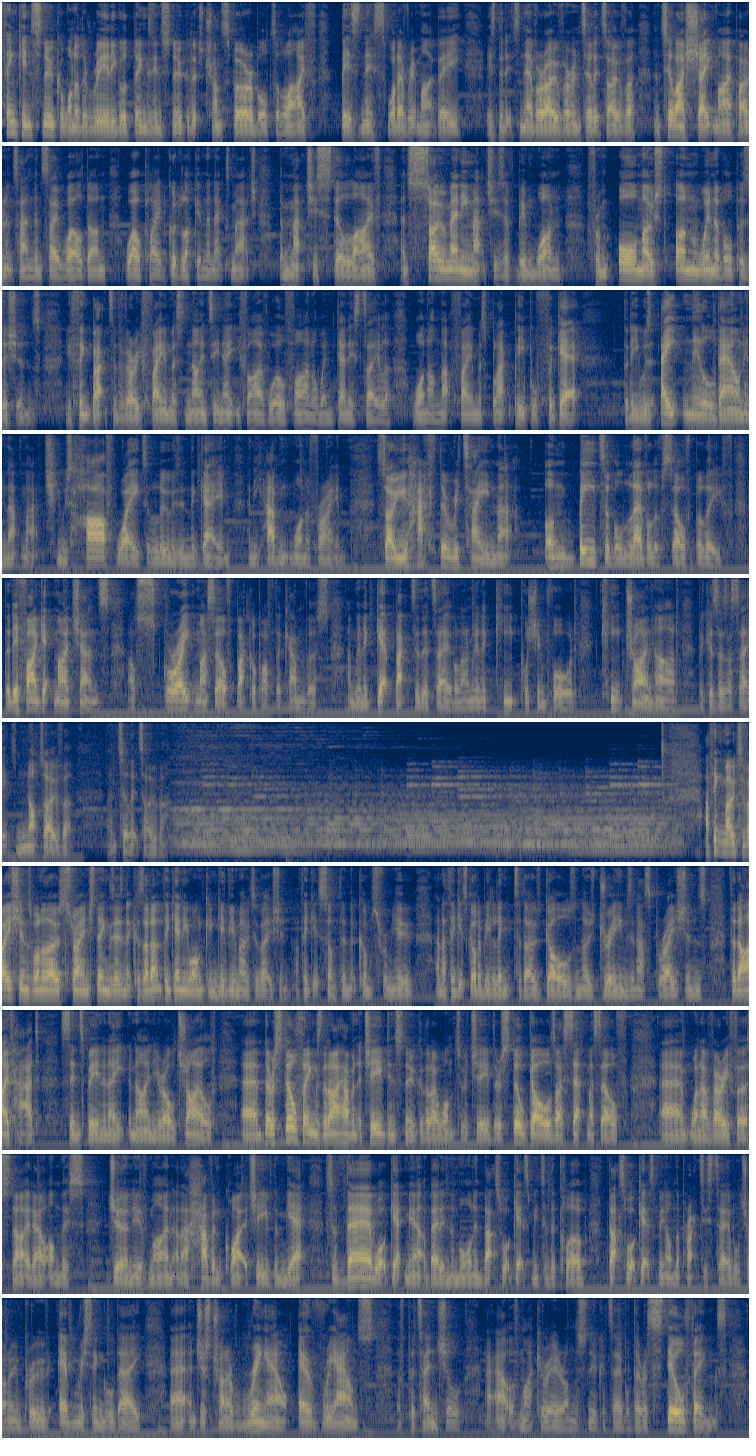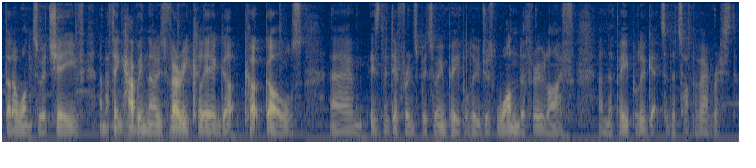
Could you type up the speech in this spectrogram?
Think in snooker, one of the really good things in snooker that's transferable to life, business, whatever it might be, is that it's never over until it's over. Until I shake my opponent's hand and say, well done, well played, good luck in the next match, the match is still live. And so many matches have been won from almost unwinnable positions. You think back to the very famous 1985 World Final when Dennis Taylor won on that famous black. People forget that he was 8 0 down in that match. He was halfway to losing the game and he hadn't won a frame. So you have to retain that unbeatable level of self belief that if I get my chance, I'll scrape myself back up off the canvas. I'm going to get back to the table and I'm going to keep pushing forward, keep trying hard because, as I say, it's not over until it's over. I think motivation is one of those strange things, isn't it? Because I don't think anyone can give you motivation. I think it's something that comes from you, and I think it's got to be linked to those goals and those dreams and aspirations that I've had since being an eight or nine year old child. Um, there are still things that I haven't achieved in snooker that I want to achieve. There are still goals I set myself um, when I very first started out on this journey of mine and I haven't quite achieved them yet. So they're what get me out of bed in the morning. That's what gets me to the club. That's what gets me on the practice table trying to improve every single day uh, and just trying to wring out every ounce of potential uh, out of my career on the snooker table. There are still things that I want to achieve and I think having those very clear cut goals um, is the difference between people who just wander through life and the people who get to the top of Everest.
